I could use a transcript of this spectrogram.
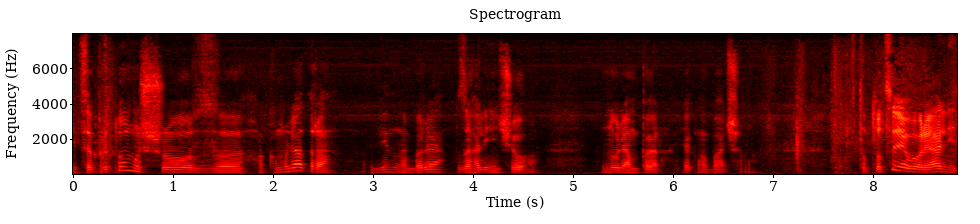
І це при тому, що з акумулятора він не бере взагалі нічого. 0 ампер, як ми бачимо. Тобто це його реальні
